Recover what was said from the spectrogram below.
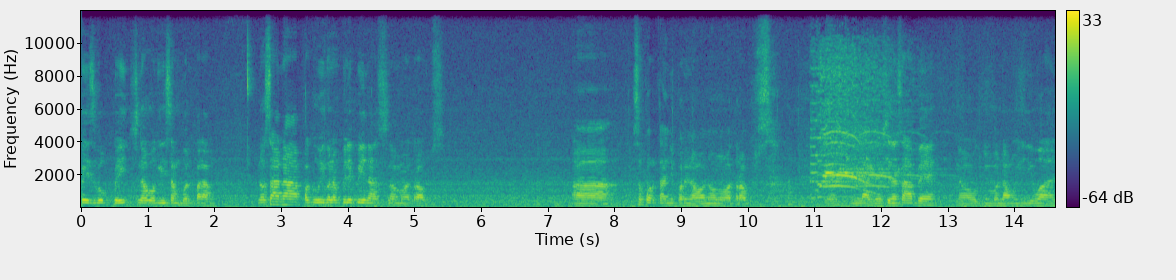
Facebook page na no, mag-isang buwan pa lang. No, sana pag uwi ko ng Pilipinas no, mga traps. Ah, supportahan niyo pa rin ako no, mga traps. Yan, yun lagi sinasabi na huwag niyo muna akong iiwan.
